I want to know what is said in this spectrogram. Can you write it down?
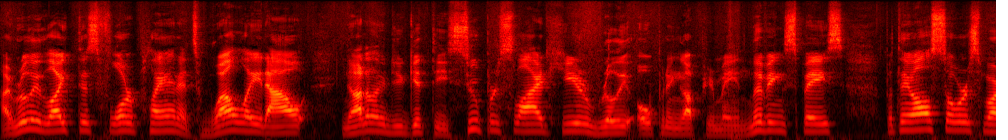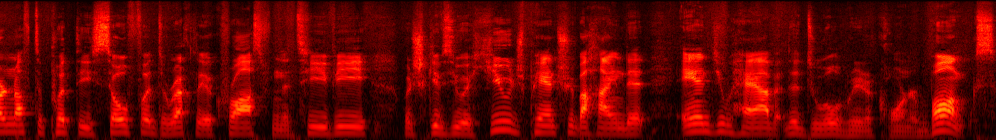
I really like this floor plan, it's well laid out. Not only do you get the super slide here, really opening up your main living space, but they also were smart enough to put the sofa directly across from the TV, which gives you a huge pantry behind it, and you have the dual rear corner bunks.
